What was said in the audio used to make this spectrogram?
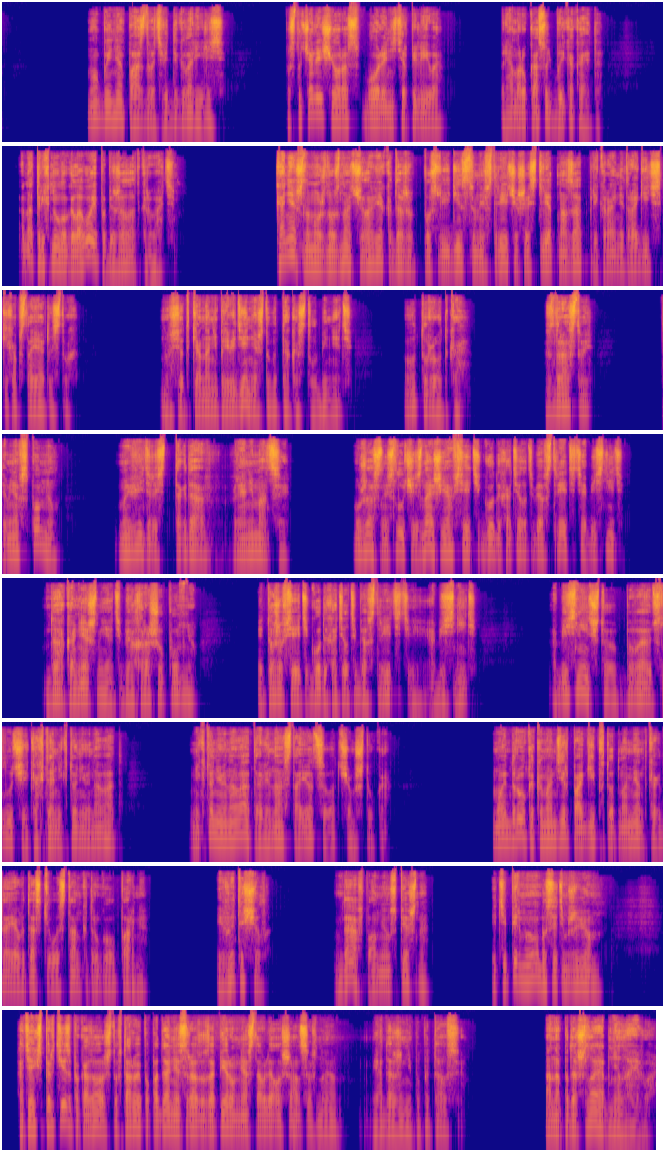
Мог бы и не опаздывать, ведь договорились. Постучали еще раз, более нетерпеливо. Прямо рука судьбы какая-то. Она тряхнула головой и побежала открывать. Конечно, можно узнать человека даже после единственной встречи шесть лет назад при крайне трагических обстоятельствах. Но все-таки она не привидение, чтобы так остолбенеть. Вот уродка. «Здравствуй. Ты меня вспомнил? Мы виделись тогда в реанимации. Ужасный случай. Знаешь, я все эти годы хотела тебя встретить и объяснить. Да, конечно, я тебя хорошо помню. И тоже все эти годы хотел тебя встретить и объяснить. Объяснить, что бывают случаи, когда никто не виноват. Никто не виноват, а вина остается, вот в чем штука. Мой друг и командир погиб в тот момент, когда я вытаскивал из танка другого парня. И вытащил. Да, вполне успешно. И теперь мы оба с этим живем. Хотя экспертиза показала, что второе попадание сразу за первым не оставляло шансов, но я даже не попытался. Она подошла и обняла его.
